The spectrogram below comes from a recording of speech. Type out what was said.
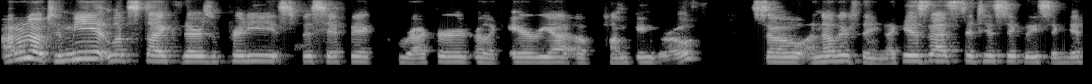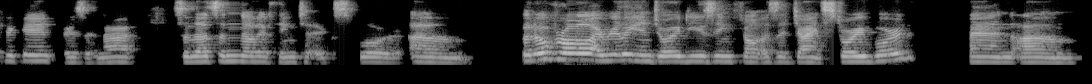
I don't know, to me, it looks like there's a pretty specific record or like area of pumpkin growth. So another thing, like, is that statistically significant or is it not? So that's another thing to explore. Um, but overall, I really enjoyed using Felt as a giant storyboard. And um,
